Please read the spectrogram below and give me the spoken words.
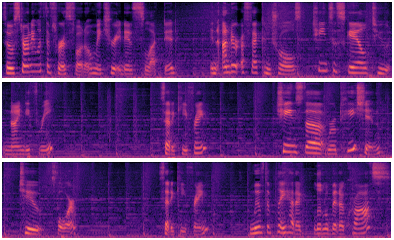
So starting with the first photo, make sure it is selected. And under effect controls, change the scale to 93. Set a keyframe change the rotation to 4, set a keyframe, move the playhead a little bit across,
